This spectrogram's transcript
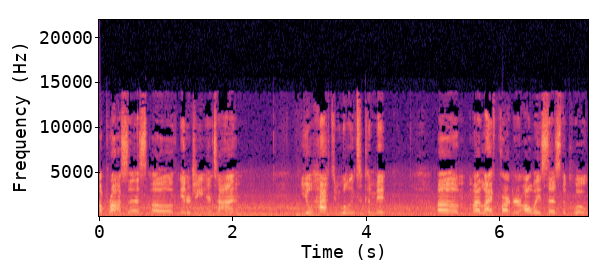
a process of energy and time you'll have to be willing to commit. Um, my life partner always says the quote,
